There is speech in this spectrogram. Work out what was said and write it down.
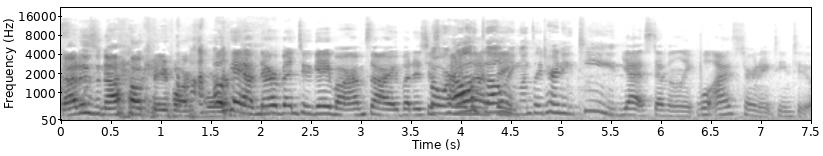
that is not how gay bars work. okay, I've never been to a gay bar. I'm sorry, but it's just But we're kind of all that going thing. once I turn 18. Yes, definitely. Well, I turned 18 too.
